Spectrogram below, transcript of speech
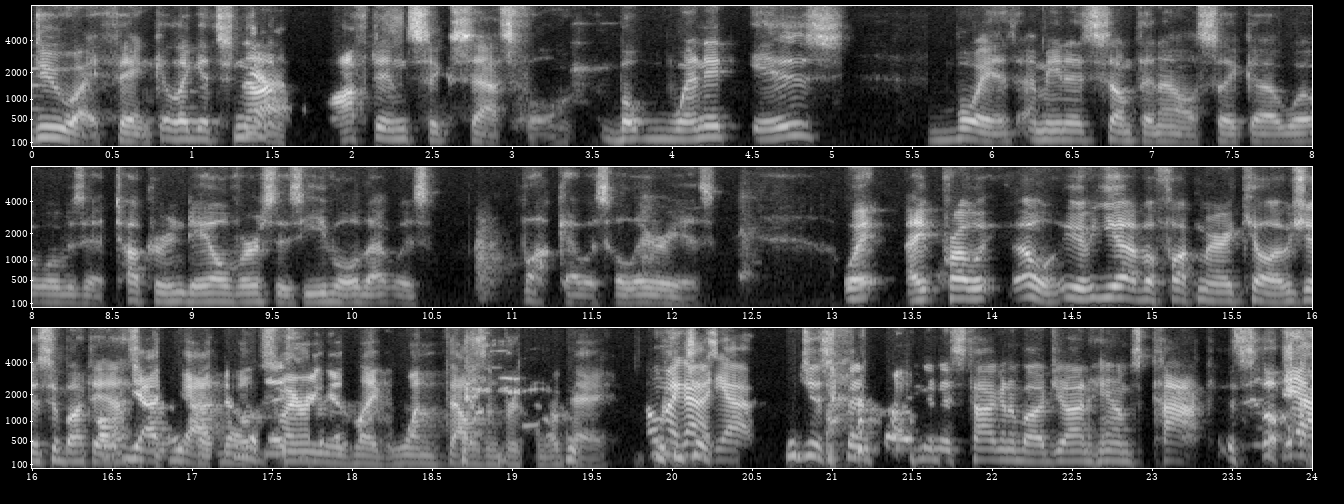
do. I think like it's not often successful, but when it is, boy, I mean, it's something else. Like uh, what what was it? Tucker and Dale versus Evil. That was fuck. That was hilarious. Wait, I probably. Oh, you, you have a fuck Mary kill. I was just about to Oh, ask. yeah, you. yeah. No, Okay. swearing is like one thousand percent okay. Oh my we god, just- yeah. We just spent five minutes talking about John Hamm's cock. So, Yeah.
